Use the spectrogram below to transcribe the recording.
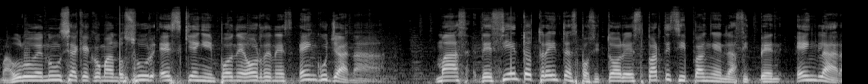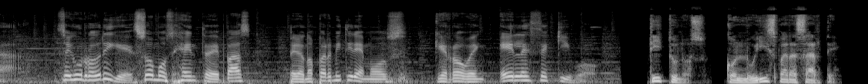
Maduro denuncia que Comando Sur es quien impone órdenes en Guyana. Más de 130 expositores participan en la FITBEN en Lara. Según Rodríguez, somos gente de paz pero no permitiremos que roben el Esequibo. Títulos, con Luis Barazarte.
